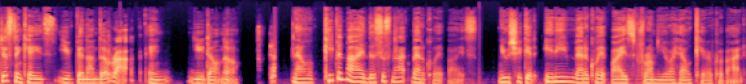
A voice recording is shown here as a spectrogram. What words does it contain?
just in case you've been under a rock and you don't know. Now, keep in mind, this is not medical advice. You should get any medical advice from your healthcare provider.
